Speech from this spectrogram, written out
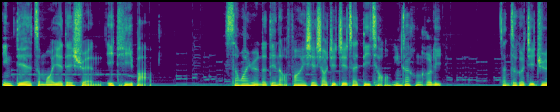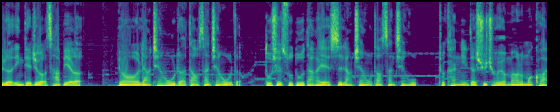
硬碟怎么也得选一 T 吧。三万元的电脑放一些小姐姐在低潮，应该很合理。但这个级距的硬碟就有差别了，有两千五的到三千五的，读写速度大概也是两千五到三千五，就看你的需求有没有那么快。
